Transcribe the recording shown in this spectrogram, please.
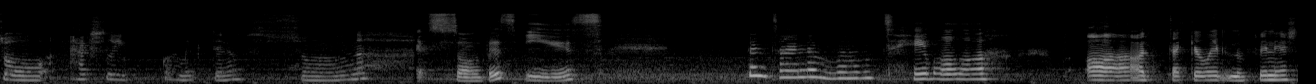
So actually gonna make dinner soon. Right, so this is the dining room table. All decorated and finished.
